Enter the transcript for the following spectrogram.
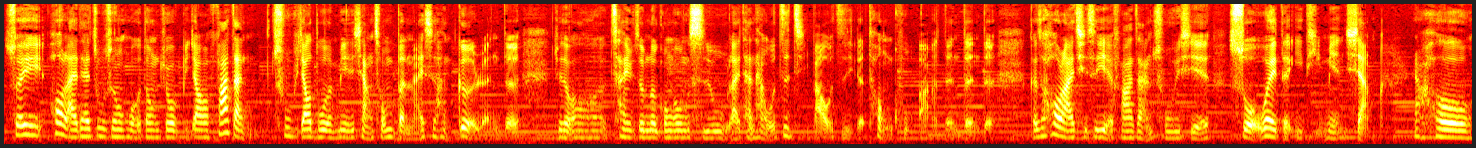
所以后来在驻村活动就比较发展出比较多的面向，从本来是很个人的，觉得哦参与这么多公共事务来谈谈我自己吧，我自己的痛苦啊等等的。可是后来其实也发展出一些所谓的议题面向，然后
